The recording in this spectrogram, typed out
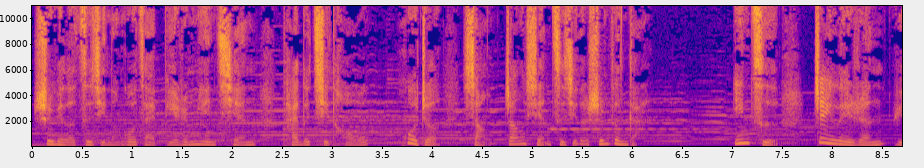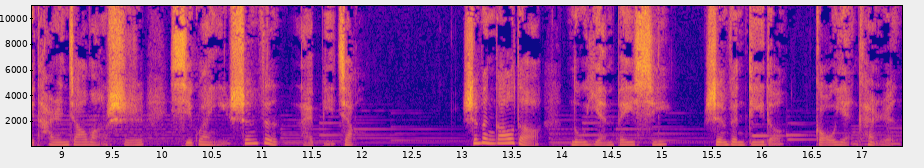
是为了自己能够在别人面前抬得起头，或者想彰显自己的身份感。因此，这类人与他人交往时，习惯以身份来比较，身份高的奴颜卑膝，身份低的。狗眼看人。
